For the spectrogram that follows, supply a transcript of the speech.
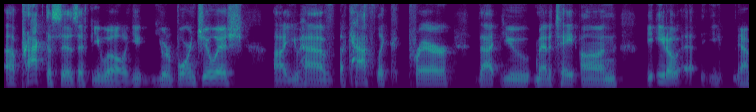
uh, practices, if you will. You you're born Jewish. Uh, you have a Catholic prayer that you meditate on. You, you know, uh, you, yeah,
